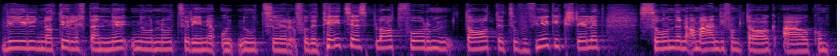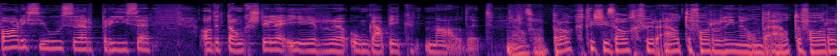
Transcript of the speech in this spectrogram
Weil natürlich dann nicht nur Nutzerinnen und Nutzer von der TCS-Plattform Daten zur Verfügung stellen, sondern am Ende des Tages auch Comparis-User Preise an der Tankstelle in ihrer Umgebung meldet. Also eine praktische Sache für Autofahrerinnen und Autofahrer.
